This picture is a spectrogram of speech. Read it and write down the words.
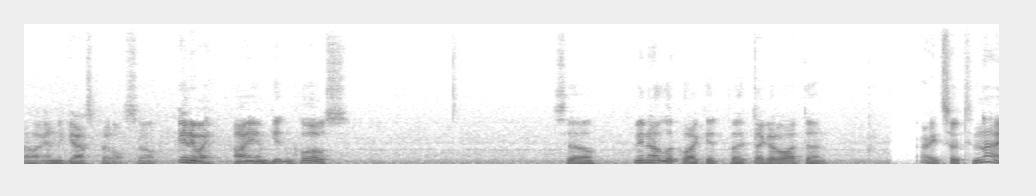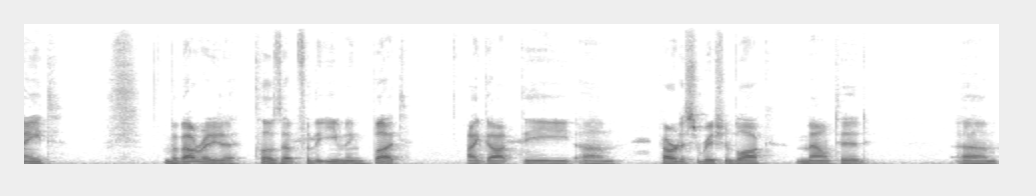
uh, and the gas pedal. So anyway, I am getting close. So, may not look like it, but I got a lot done. All right, so tonight I'm about ready to close up for the evening, but I got the um, power distribution block mounted um,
